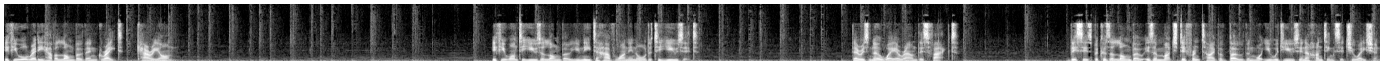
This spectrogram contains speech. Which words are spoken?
If you already have a longbow then great, carry on. If you want to use a longbow you need to have one in order to use it. There is no way around this fact. This is because a longbow is a much different type of bow than what you would use in a hunting situation.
